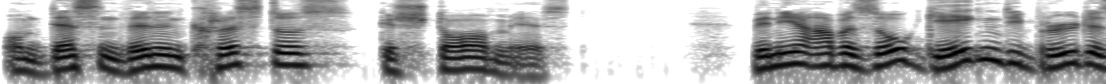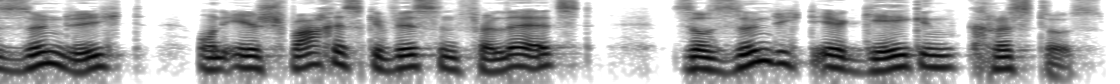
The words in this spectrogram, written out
um dessen Willen Christus gestorben ist. Wenn ihr aber so gegen die Brüder sündigt und ihr schwaches Gewissen verletzt, so sündigt ihr gegen Christus.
